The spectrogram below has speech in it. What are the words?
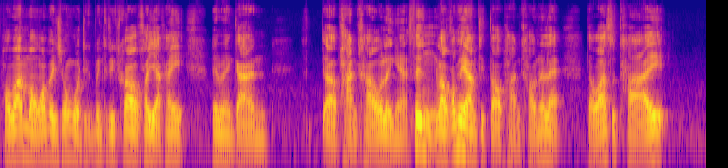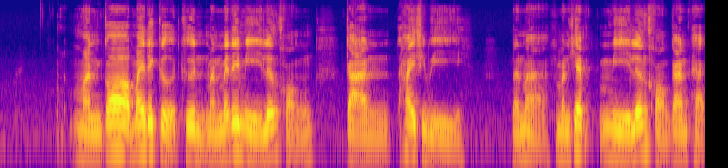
เพราะว่ามองว่าเป็นช่องโหว่ที่เป็น critical เขาอยากให้ดำเนินการผ่านเขาอะไรเงี้ย ซึ่งเราก็พยายามติดต่อผ่านเขานั่นแหละ แต่ว่าสุดท้าย มันก็ไม่ได้เกิดขึ้น มันไม่ได้มีเรื่องของการให้ CVE นั้นมา มันแค่มีเรื่องของการแพช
